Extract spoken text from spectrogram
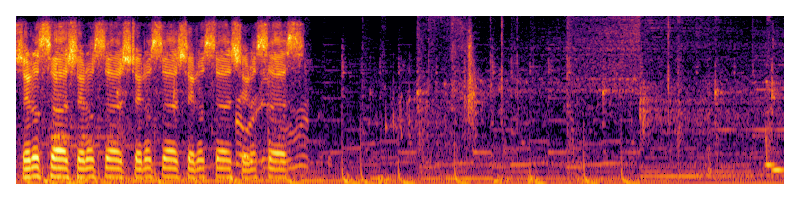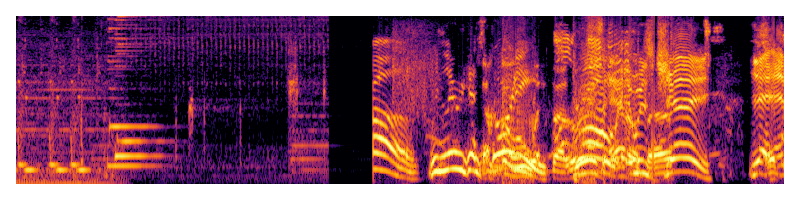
Shadow sus, Shadow sus, Shadow sus, Shadow sus, Shadow sus. Bro, we literally just started. Bro, it was Jay. Yeah,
